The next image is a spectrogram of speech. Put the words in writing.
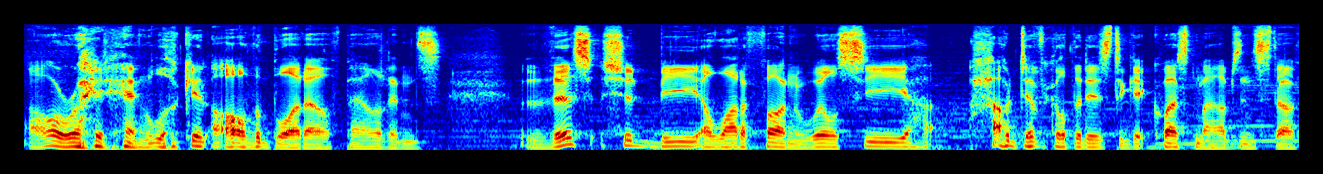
Alright, and look at all the Blood Elf Paladins. This should be a lot of fun. We'll see how difficult it is to get quest mobs and stuff.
